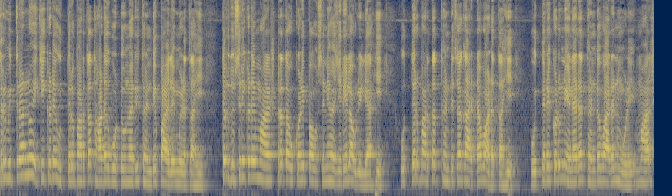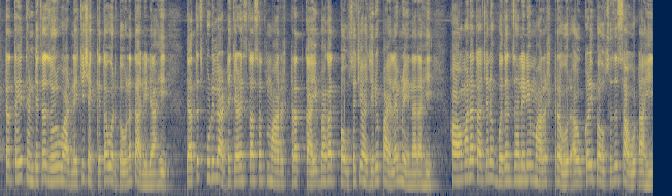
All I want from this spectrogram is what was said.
तर मित्रांनो एकीकडे उत्तर भारतात हाडं गोठवणारी थंडी पाहायला मिळत आहे तर दुसरीकडे महाराष्ट्रात अवकाळी पावसाने हजेरी लावलेली आहे. उत्तर भारतात थंडीचा गारठा वाढत आहे. उत्तरेकडून येणाऱ्या थंड वाऱ्यांमुळे महाराष्ट्रातही थंडीचा जोर वाढण्याची शक्यता वर्तवण्यात आलेली आहे. त्यातच पुढील अठ्ठेचाळीस तासात महाराष्ट्रात काही भागात पावसाची हजेरी पाहायला मिळणार आहे. हवामानात अचानक बदल झालेले महाराष्ट्रावर अवकाळी पावसाचं सावट आहे.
